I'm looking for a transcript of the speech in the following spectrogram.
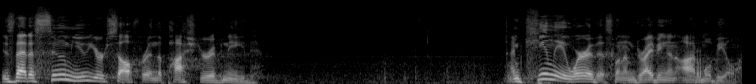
is that assume you yourself are in the posture of need. I'm keenly aware of this when I'm driving an automobile.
